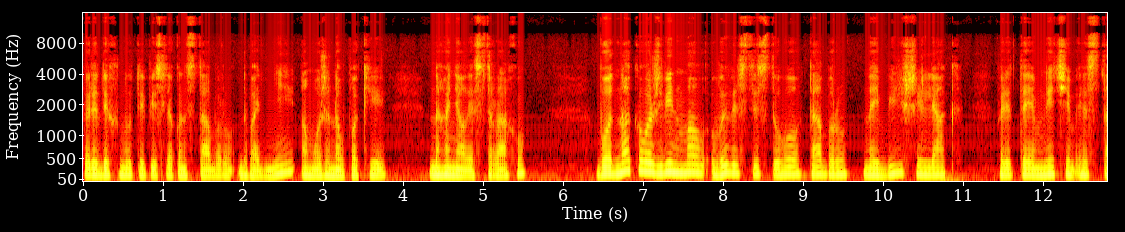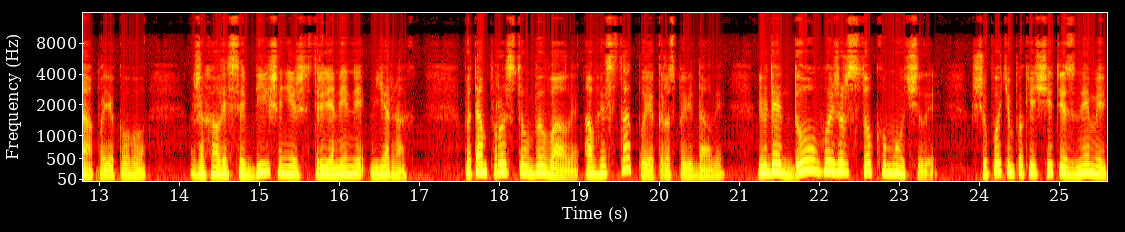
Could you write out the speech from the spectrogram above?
передихнути після концтабору два дні, а може, навпаки, наганяли страху, бо однаково ж він мав вивезти з того табору найбільший ляк перед таємничим гестапо, якого жахалися більше, ніж стрілянини в ярах, бо там просто вбивали, а в гестапо, як розповідали, людей довго й жорстоко мучили щоб потім покінчити з ними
